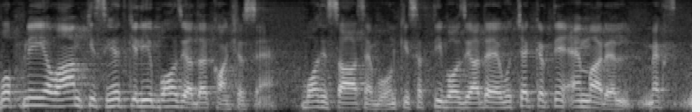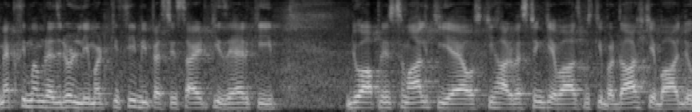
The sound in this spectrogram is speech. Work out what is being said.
वो अपनी आवाम की सेहत के लिए बहुत ज़्यादा कॉन्शियस हैं। बहुत हिसास हैं वो, उनकी सख्ती बहुत ज़्यादा है। वो चेक करते हैं M R L maximum residual limit किसी भी पेस्टिसाइड की, जहर की, जो आपने इस्तेमाल किया है, उसकी हार्वेस्टिंग के बाद, उसकी बर्दाश्त के बाद, जो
